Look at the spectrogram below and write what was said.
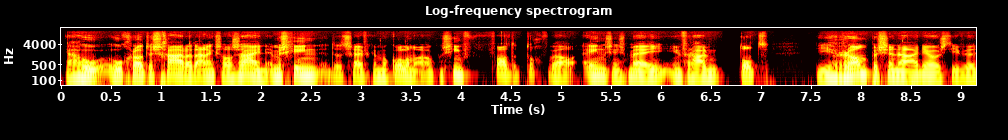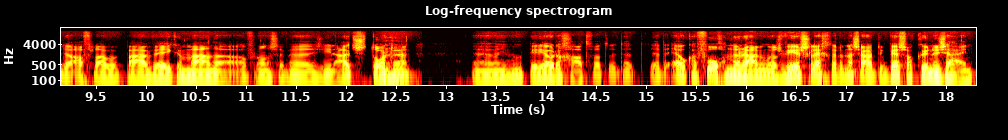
ja, hoe, hoe groot de schade uiteindelijk zal zijn. En misschien, dat schrijf ik in mijn column ook, misschien valt het toch wel enigszins mee in verhouding tot die rampenscenario's die we de afgelopen paar weken, maanden over ons hebben zien uitstorten. Mm je hebt een periode gehad wat dat, dat, elke volgende raming was weer slechter. En dan zou het natuurlijk best wel kunnen zijn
